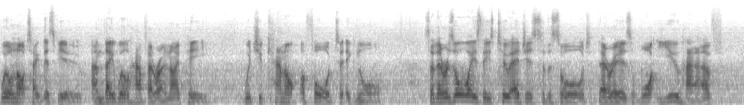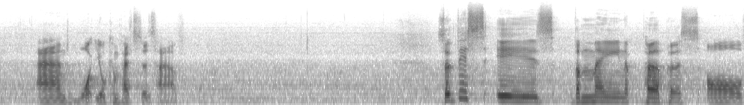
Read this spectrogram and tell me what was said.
will not take this view, and they will have their own IP, which you cannot afford to ignore. So there is always these two edges to the sword. There is what you have and what your competitors have. So this is the main purpose of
